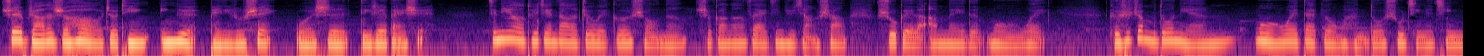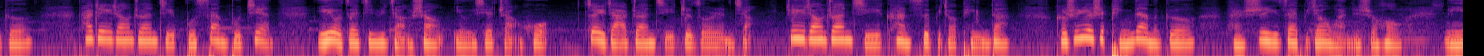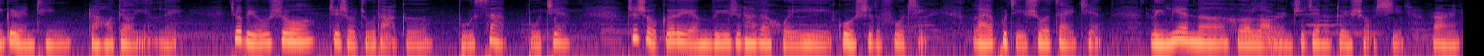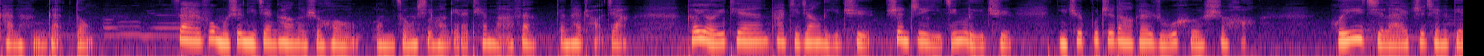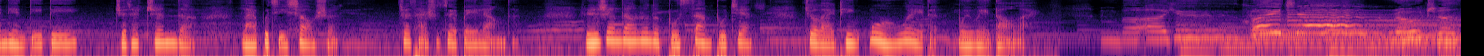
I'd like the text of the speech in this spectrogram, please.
睡不着的时候就听音乐陪你入睡，我是 DJ 白雪。今天要推荐到的这位歌手呢，是刚刚在金曲奖上输给了阿妹的莫文蔚。可是这么多年，莫文蔚带给我们很多抒情的情歌。她这一张专辑《不散不见》也有在金曲奖上有一些斩获最佳专辑制作人奖。这一张专辑看似比较平淡，可是越是平淡的歌，很适宜在比较晚的时候。你一个人听，然后掉眼泪。就比如说这首主打歌《不散不见》，这首歌的 MV 是他在回忆过世的父亲，来不及说再见。里面呢和老人之间的对手戏，让人看得很感动。在父母身体健康的时候，我们总喜欢给他添麻烦，跟他吵架。可有一天他即将离去，甚至已经离去，你却不知道该如何是好。回忆起来之前的点点滴滴，觉得真的来不及孝顺，这才是最悲凉的。人生当中的不散不见，就来听莫文蔚的娓娓道来。把愉快间揉成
